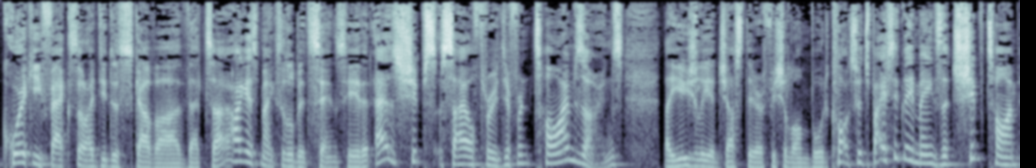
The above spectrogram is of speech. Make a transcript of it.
quirky facts that I did discover that uh, I guess makes a little bit sense here that as ships sail through different time zones, they usually adjust their official onboard clocks, which basically means that ship time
